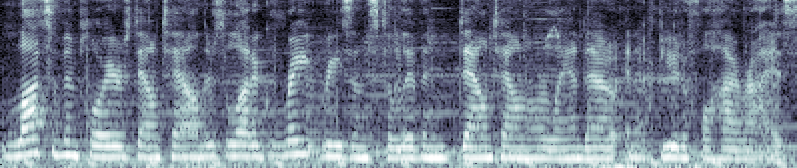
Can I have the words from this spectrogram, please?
lots of employers downtown. There's a lot of great reasons to live in downtown Orlando in a beautiful high rise.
